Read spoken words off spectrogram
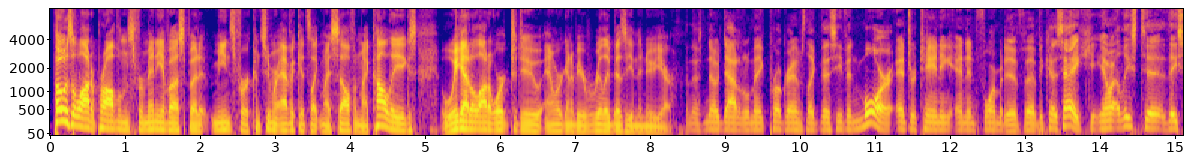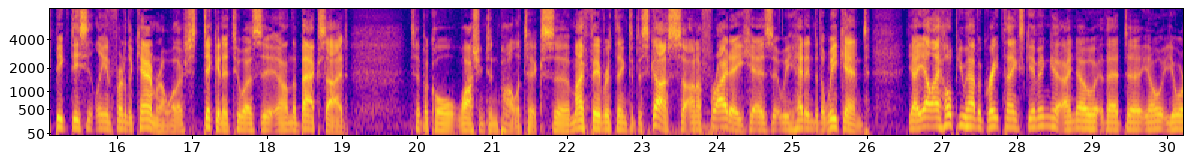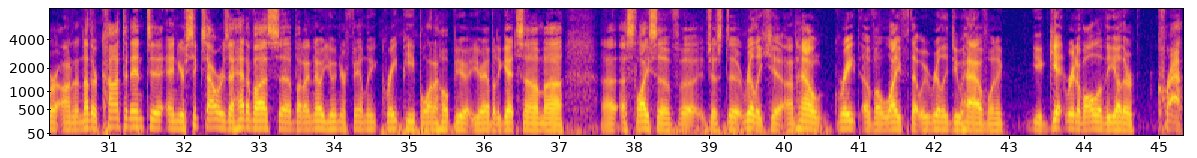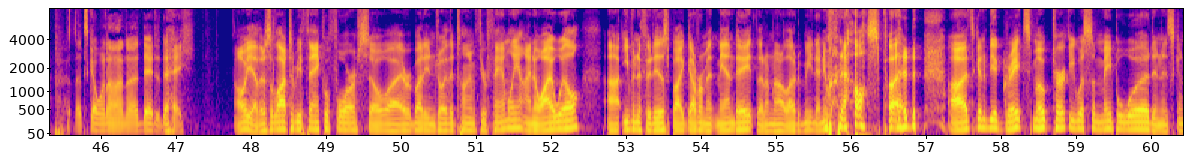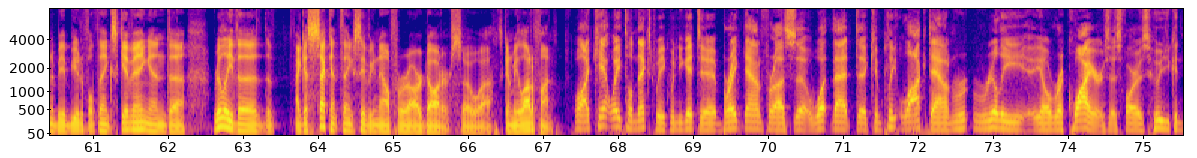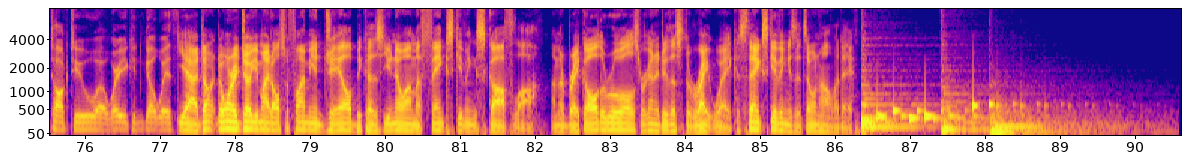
pose a lot of problems for many of us, but it means for consumer advocates like myself and my colleagues, we got a lot of work to do, and we're going to be really busy in the new year. And there's no doubt it'll make programs like this even more entertaining and informative uh, because, hey, you know, at least uh, they speak decently in front of the camera while they're sticking it to us uh, on the backside typical Washington politics. Uh, my favorite thing to discuss on a Friday as we head into the weekend. Yeah, yeah. I hope you have a great Thanksgiving. I know that uh, you know you're on another continent uh, and you're six hours ahead of us, uh, but I know you and your family great people, and I hope you, you're able to get some uh, a slice of uh, just really on how great of a life that we really do have when it, you get rid of all of the other crap that's going on day to day. Oh yeah, there's a lot to be thankful for. So uh, everybody enjoy the time with your family. I know I will, uh, even if it is by government mandate that I'm not allowed to meet anyone else. But uh, it's going to be a great smoked turkey with some maple wood, and it's going to be a beautiful Thanksgiving, and uh, really the the I guess second Thanksgiving now for our daughter. So uh, it's going to be a lot of fun. Well, I can't wait till next week when you get to break down for us uh, what that uh, complete lockdown r- really you know requires as far as who you can talk to, uh, where you can go with. Yeah, don't don't worry, Joe. You might also find me in jail because you know I'm a Thanksgiving scofflaw. I'm going to break all the rules. We're going to do this the right way because Thanksgiving is its own holiday.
